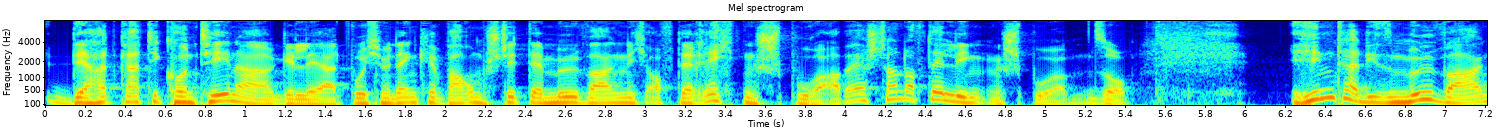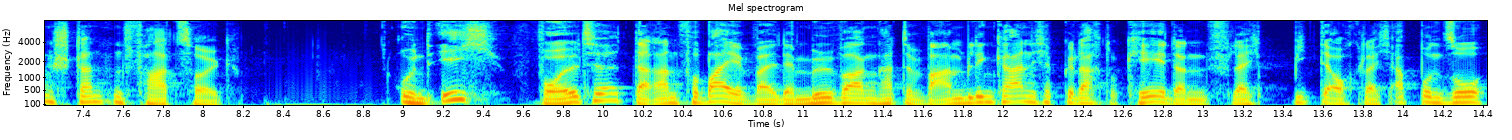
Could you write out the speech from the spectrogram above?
Der hat gerade die Container geleert, wo ich mir denke, warum steht der Müllwagen nicht auf der rechten Spur? Aber er stand auf der linken Spur. So. Hinter diesem Müllwagen stand ein Fahrzeug. Und ich wollte daran vorbei, weil der Müllwagen hatte Warnblinker an. Ich habe gedacht, okay, dann vielleicht biegt er auch gleich ab und so.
